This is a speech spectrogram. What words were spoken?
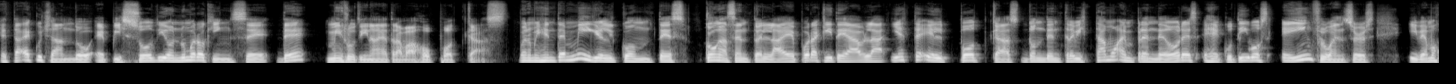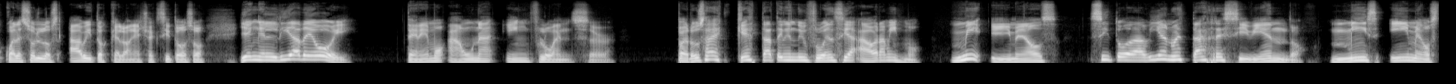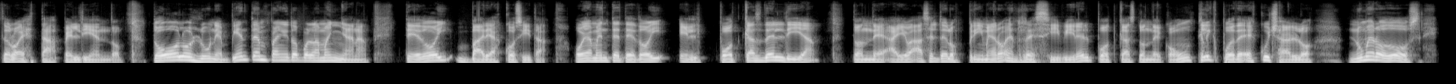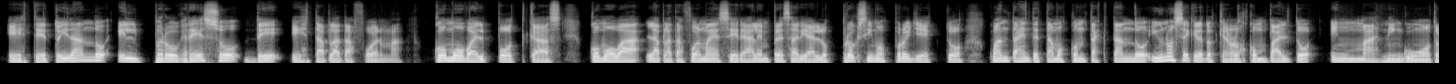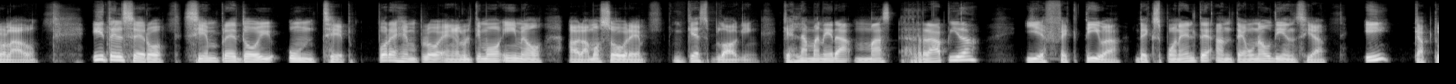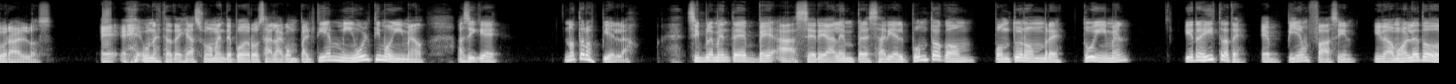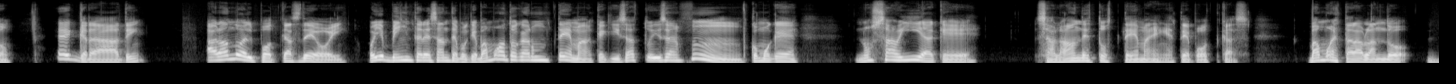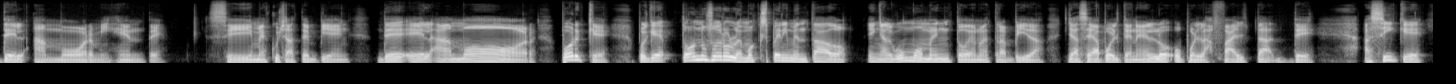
Estás escuchando episodio número 15 de Mi Rutina de Trabajo Podcast. Bueno, mi gente, Miguel Contés con acento en la E por aquí te habla y este es el podcast donde entrevistamos a emprendedores, ejecutivos e influencers y vemos cuáles son los hábitos que lo han hecho exitoso. Y en el día de hoy tenemos a una influencer. Pero ¿tú sabes qué está teniendo influencia ahora mismo? Mis emails. Si todavía no estás recibiendo mis emails te los estás perdiendo. Todos los lunes, bien tempranito por la mañana, te doy varias cositas. Obviamente te doy el podcast del día, donde ahí vas a ser de los primeros en recibir el podcast, donde con un clic puedes escucharlo. Número dos, este, estoy dando el progreso de esta plataforma cómo va el podcast, cómo va la plataforma de cereal empresarial, los próximos proyectos, cuánta gente estamos contactando y unos secretos que no los comparto en más ningún otro lado. Y tercero, siempre doy un tip. Por ejemplo, en el último email hablamos sobre guest blogging, que es la manera más rápida y efectiva de exponerte ante una audiencia y capturarlos. Es una estrategia sumamente poderosa. La compartí en mi último email, así que no te los pierdas. Simplemente ve a cerealempresarial.com, pon tu nombre, tu email y regístrate. Es bien fácil y lo mejor de todo, es gratis. Hablando del podcast de hoy, hoy es bien interesante porque vamos a tocar un tema que quizás tú dices, hmm, como que no sabía que se hablaban de estos temas en este podcast. Vamos a estar hablando del amor, mi gente. Sí, me escuchaste bien. De el amor. ¿Por qué? Porque todos nosotros lo hemos experimentado en algún momento de nuestras vidas, ya sea por tenerlo o por la falta de. Así que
